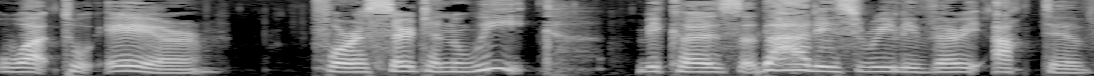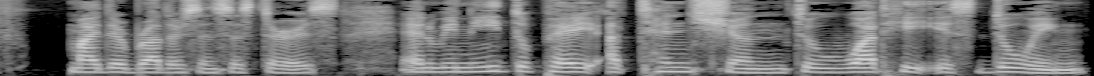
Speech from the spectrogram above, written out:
what to air for a certain week because God is really very active, my dear brothers and sisters, and we need to pay attention to what He is doing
